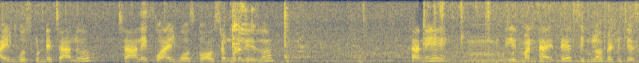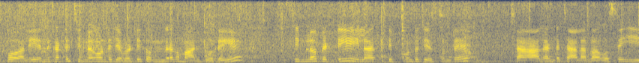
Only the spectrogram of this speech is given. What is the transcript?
ఆయిల్ పోసుకుంటే చాలు. చాలా ఎక్కువ ఆయిల్ పోసుకో అవసరం కూడా లేదు. కానీ ఈ మంట అయితే సిమ్లో పెట్టి చేసుకోవాలి. ఎందుకంటే చిన్నగా ఉంటాయి కాబట్టి తొందరగా మాడిపోతాయి సిమ్లో పెట్టి ఇలా తిప్పుకుంటూ చేసుకుంటే చాలా అంటే చాలా బాగా వస్తాయి ఈ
